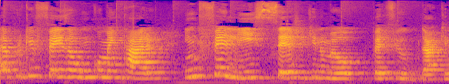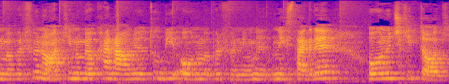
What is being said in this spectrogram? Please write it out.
é porque fez algum comentário infeliz, seja aqui no meu perfil, aqui no meu perfil perfil não, aqui no meu canal no YouTube ou no meu perfil no Instagram ou no TikTok.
